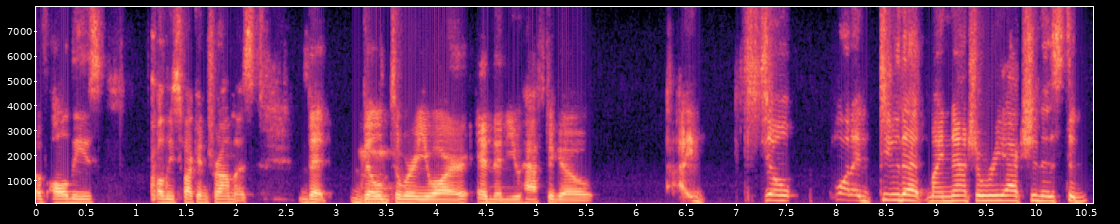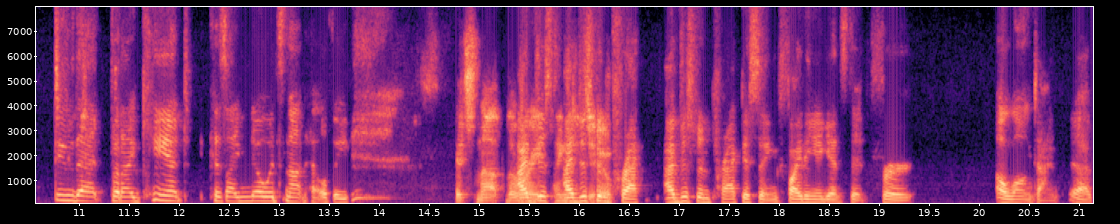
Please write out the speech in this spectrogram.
of all these all these fucking traumas that build to where you are and then you have to go i don't want to do that. My natural reaction is to do that but i can't because i know it's not healthy. It's not the right I've just thing I've just do. been prac I've just been practicing fighting against it for a long time. Uh,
